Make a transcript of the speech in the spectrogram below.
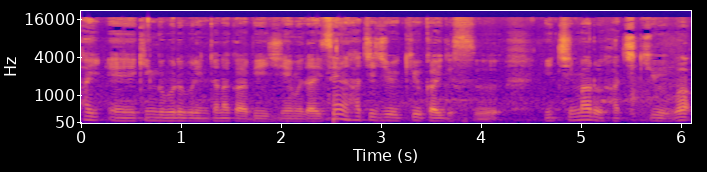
はい、えー、キングブルブリン田中 BGM 第1089回です。1089は、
